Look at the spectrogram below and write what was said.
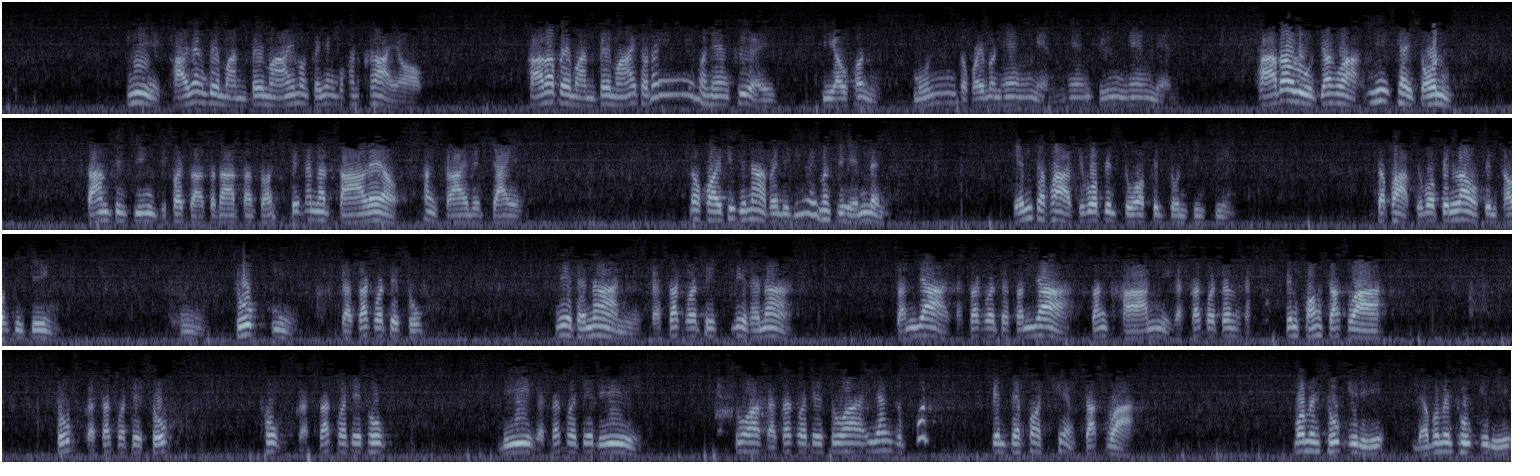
นี่ขายังไปหมันไปหมายมันก็ยังบุคันคลายออกขาเราไปหมันไปหมายตอนนี้มันแห้งคือไอ้เกี่ยวเขานี่หมุนต่อไปมันแห้งเหน่นแห้งถึงแห้งเหน่นขาเรารู้จักว่า นี่ใช่ตน ตามจริงๆที่พระศาสดาตรัสสอนเป็นอนัตตาแล้วทั้งกายและใจ เราคอยพิจารณาไปเรื่อยๆมันจะเห็นเลยเห็นสภาพที่ว่าเป็นตัวเป็นตนจริง ๆ สภาพที่ว่าเป็นเล่าเป็นเขาจริงๆ อืมสุขนี่กระซักวัตสุขเวทนานี่กระซักวัตเวทนาสัญญากระซักวัตสัญญา สังขารนี่กระซักวัตเป็นของสักวา สุขกระซักวัตสุข ทุกข์กระซักวัตทุกข์ดีกระซักวัตดีตัวกระซักวัตตัวยังกับพุทธเป็นแต่พ่อเชี่ยงสักว่าว่ามันทุกข์อีดีเดี๋ยวว่ามันทุกข์อีดี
